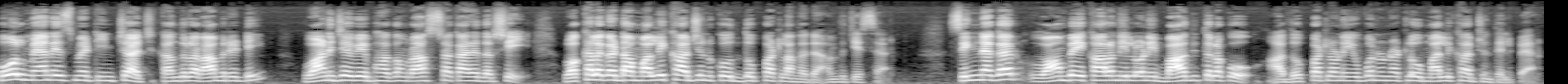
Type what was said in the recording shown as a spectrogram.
poll management incharge Kandula Ramireddy వాణిజ్య విభాగం రాష్ట్ర కార్యదర్శి ఒక్కలగడ్డ మల్లికార్జున్కు దుప్పట్లు అందజేశారు. సింగ్నగర్ వాంబే కాలనీలోని బాధితులకు ఆ దుప్పట్లను ఇవ్వనున్నట్లు మల్లికార్జున్ తెలిపారు.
